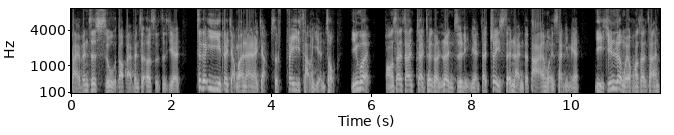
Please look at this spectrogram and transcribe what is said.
百分之十五到百分之二十之间，这个意义对蒋万安来讲是非常严重，因为黄珊珊在这个认知里面，在最深蓝的大安文山里面，已经认为黄珊珊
